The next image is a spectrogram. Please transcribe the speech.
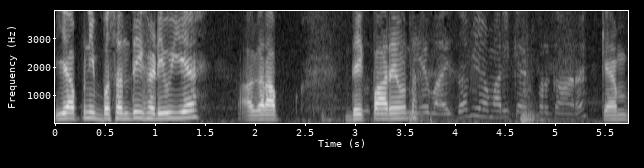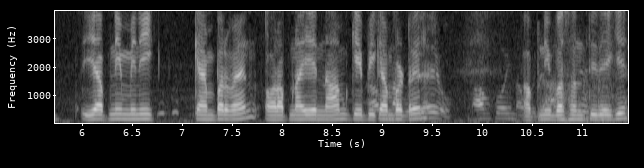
ये अपनी बसंती खड़ी हुई है अगर आप देख पा रहे हो तो। भाई साहब ये हमारी कैंपर कार है। कैंप ये अपनी मिनी कैंपर वैन और अपना ये नाम के पी कैंपर ट्रेल आप कोई ना अपनी बसंती देखिए।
